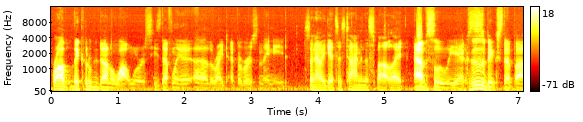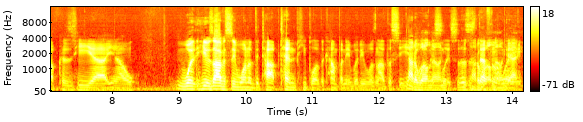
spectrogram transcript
probably they could have done a lot worse. He's definitely uh, the right type of person they need. So now he gets his time in the spotlight. Absolutely, yeah. Because this is a big step up. Because he, uh, you know, what, he was obviously one of the top 10 people at the company, but he was not the CEO. Not a well-known. So this is definitely guy.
